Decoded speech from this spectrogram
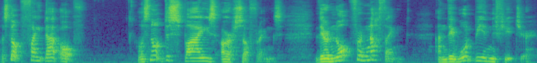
Let's not fight that off. Let's not despise our sufferings. They're not for nothing, and they won't be in the future.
